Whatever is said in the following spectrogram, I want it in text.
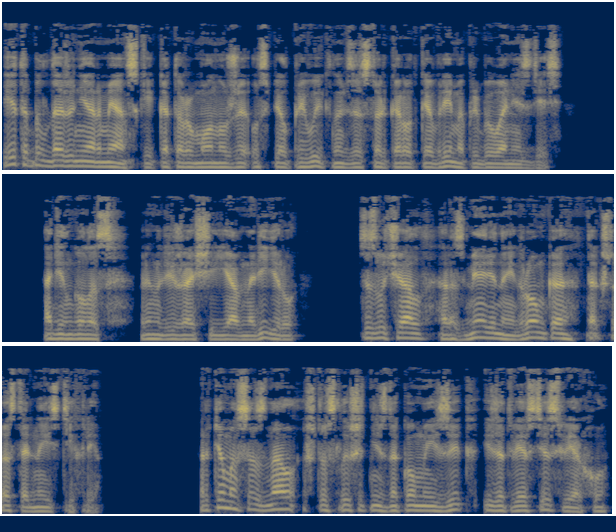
и это был даже не армянский, к которому он уже успел привыкнуть за столь короткое время пребывания здесь. Один голос, принадлежащий явно лидеру, зазвучал размеренно и громко, так что остальные стихли. Артем осознал, что слышит незнакомый язык из отверстия сверху,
